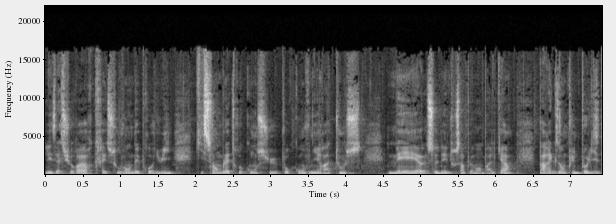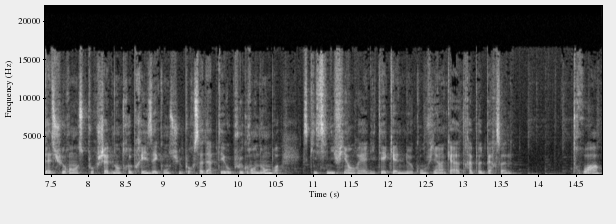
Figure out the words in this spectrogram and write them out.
Les assureurs créent souvent des produits qui semblent être conçus pour convenir à tous, mais euh, ce n'est tout simplement pas le cas. Par exemple, une police d'assurance pour chef d'entreprise est conçue pour s'adapter au plus grand nombre, ce qui signifie en réalité qu'elle ne convient qu'à très peu de personnes. 3.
